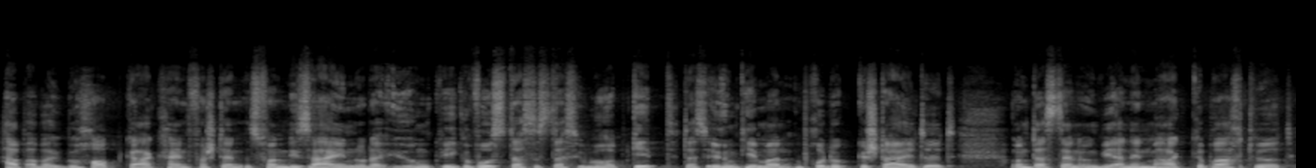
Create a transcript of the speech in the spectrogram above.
habe aber überhaupt gar kein Verständnis von Design oder irgendwie gewusst, dass es das überhaupt gibt, dass irgendjemand ein Produkt gestaltet und das dann irgendwie an den Markt gebracht wird.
